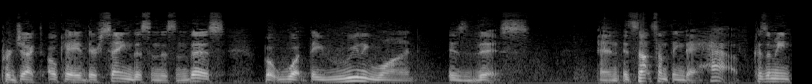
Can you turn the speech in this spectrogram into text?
project, okay, they're saying this and this and this, but what they really want is this. And it's not something they have. Because, I mean,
